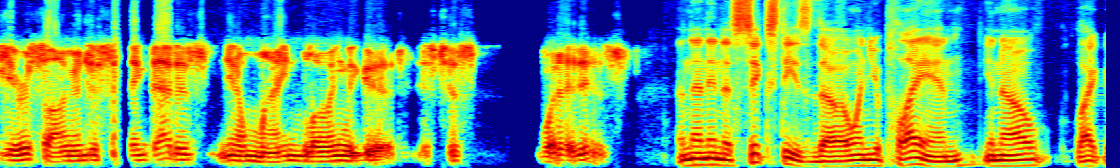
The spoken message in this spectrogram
hear a song and just think that is you know mind blowingly good. It's just what it is. And then in the '60s, though, when you're playing, you know, like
